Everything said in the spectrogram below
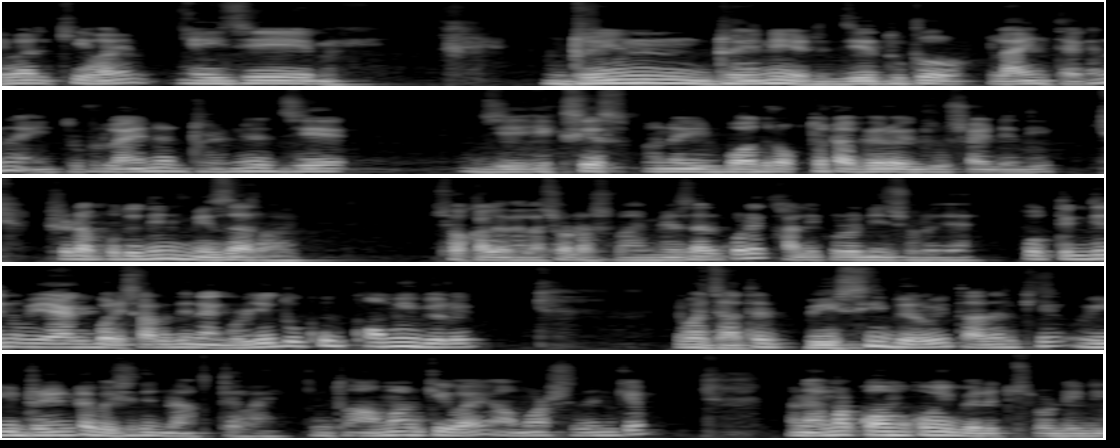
এবার কি হয়? এই যে ড্রেন ড্রেনের যে দুটো লাইন থাকে না, এই দুটো লাইনের ড্রেনের যে যে এক্সেস মানে বদরক্তটা বেরোয় দু সাইডে দিয়ে, সেটা প্রতিদিন মেজার হয় সকালবেলা ছটার সময়। মেজার করে খালি করে নিয়ে চলে যায়। প্রত্যেকদিন ওই একবারই, সারাদিন একবার যেহেতু খুব কমই বেরোয়। এবার যাদের বেশি বেরোয়, তাদেরকে ওই ড্রেনটা বেশি দিন রাখতে হয়। কিন্তু আমার কী হয়, আমার সেদিনকে মানে আমার কম কমই বেরোচ্ছিলো ডেলি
